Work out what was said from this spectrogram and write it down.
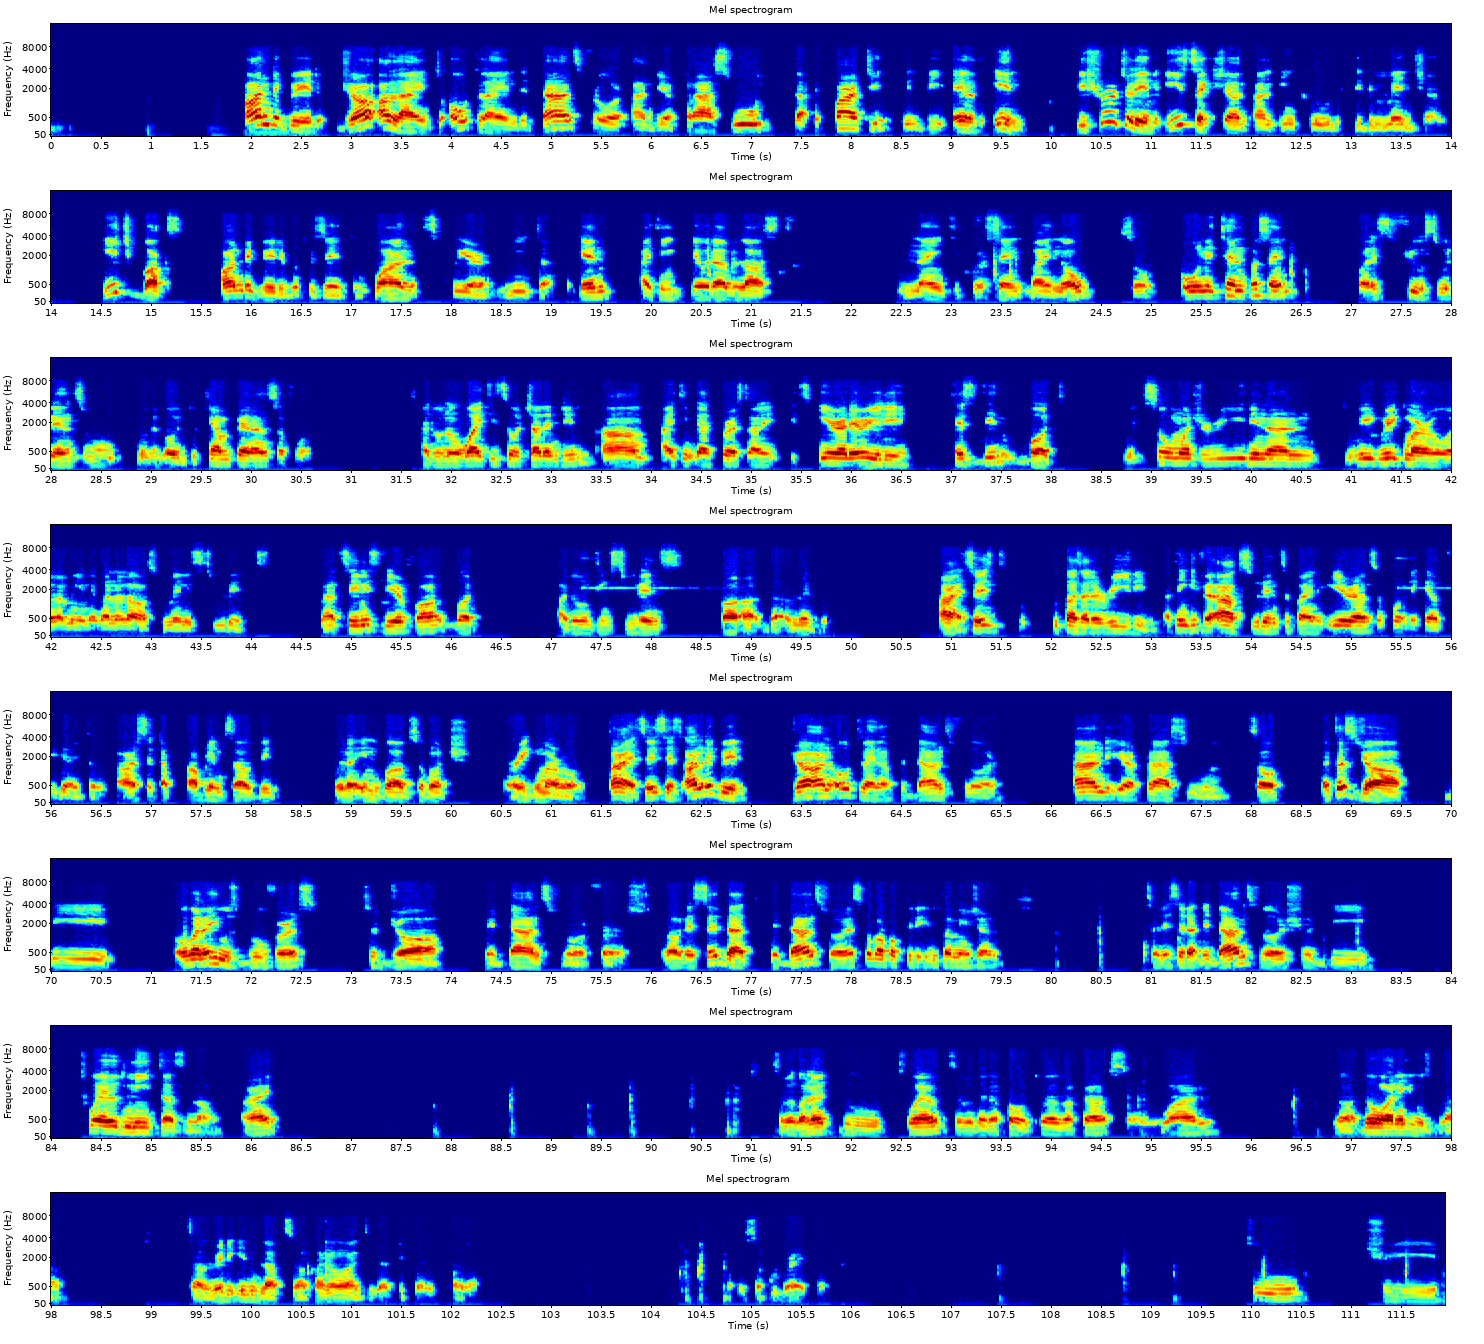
On the grid, draw a line to outline the dance floor and your classroom that the party will be held in. Be sure to label each section and include the dimensions. Each box on the grid represents one square meter. Again, I think they would have lost 90% by now. So only 10% for this few students who will be going to Campion and so forth. I don't know why it is so challenging. Um, I think that personally, it's here really testing, but with so much reading and big rigmarole, I mean, they're gonna lose many students. Not saying it's their fault, but I don't think students are at that level. All right, so it's because of the reading. I think if you ask students to find the area and forth, they can figure it out. Or set up problem solving will not involve so much rigmarole. All right, so it says on the grid, draw an outline of the dance floor and your classroom. So let us draw the, we're gonna use blue first to draw the dance floor first. Now they said that the dance floor, let's go back up to the information. So they say that the dance floor should be 12 meters long, all right? So we're gonna do 12. So we're gonna count 12 across. So one. No, don't want to use black. It's already in black, so I kind of want it a different color. Something bright. Two, three,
